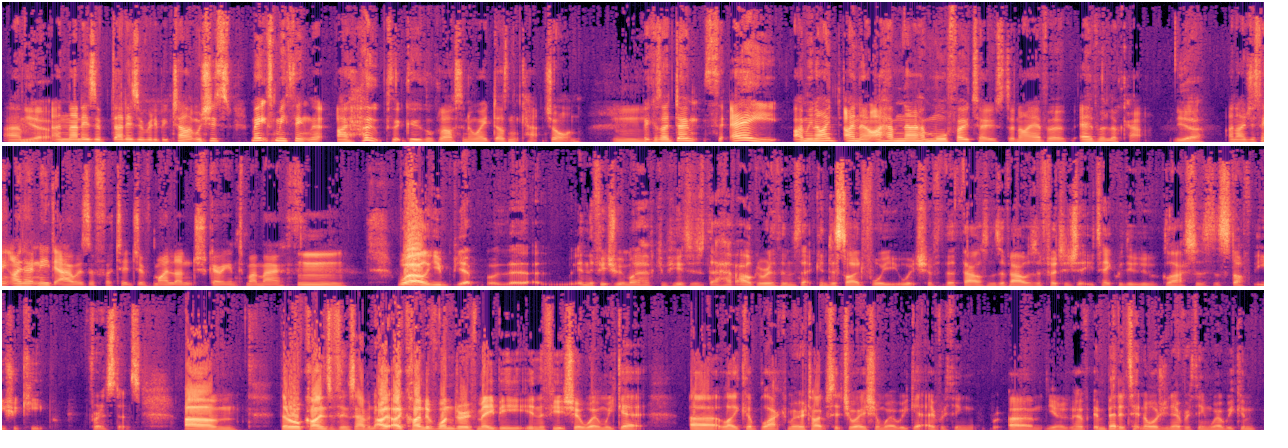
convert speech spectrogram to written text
Um, Yeah. and that is a that is a really big challenge, which is makes me think that I hope that Google Glass in a way doesn't catch on Mm. because I don't. Th- a, I mean, I I know I have now have more photos than I ever ever look at, yeah. and I just think I don't need hours of footage of my lunch going into my mouth. Mm. Well, you yeah, uh, in the future we might have computers that have algorithms that can decide for you which of the thousands of hours of footage that you take with your Google Glass the stuff that you should keep. For instance, um, there are all kinds of things happen. I, I kind of wonder if maybe in the future when we get uh, like a Black Mirror type situation where we get everything, um, you know, have embedded technology and everything where we can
